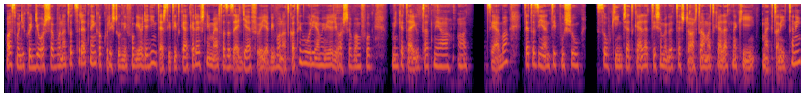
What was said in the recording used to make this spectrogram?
Ha azt mondjuk, hogy gyorsabb vonatot szeretnénk, akkor is tudni fogja, hogy egy Intercity-t kell keresni, mert az az egyel följebbi vonat kategória, ami ugye gyorsabban fog minket eljuttatni a, a célba. Tehát az ilyen típusú szókincset kellett, és a mögöttes tartalmat kellett neki megtanítani.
